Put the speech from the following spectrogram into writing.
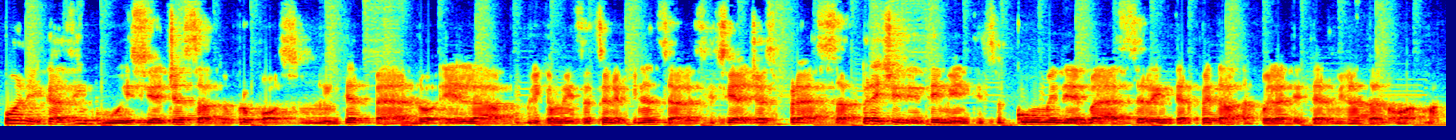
o nel caso in cui sia già stato proposto un interpello e la pubblica amministrazione finanziaria si sia già espressa precedentemente su come debba essere interpretata quella determinata norma.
